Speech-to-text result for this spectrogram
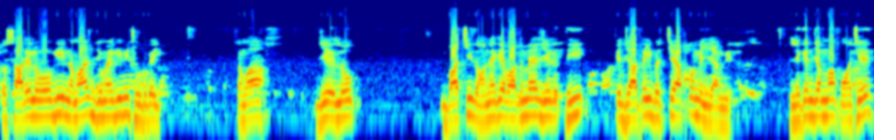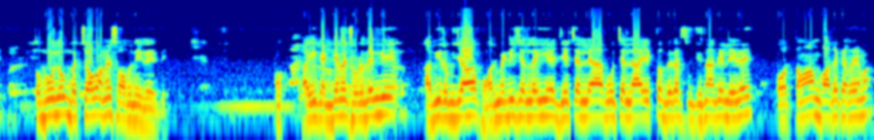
तो सारे लोगों की नमाज़ जुमे की भी छूट गई। जुमा, ये लोग बातचीत होने के बाद में ये थी कि जाते ही बच्चे आपको मिल जाएँगे। लेकिन जब वहाँ पहुँचे तो वो लोग बच्चों को हमें सौंप नहीं रहे थे। एक घंटे में छोड़ देंगे, अभी रुक जा, फॉर्मेलिटी चल रही है, ये चल रहा है, वो चल रहा है, एक तो बगैर सूचना के ले गए, और तमाम बातें कर रहे हैं वहाँ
